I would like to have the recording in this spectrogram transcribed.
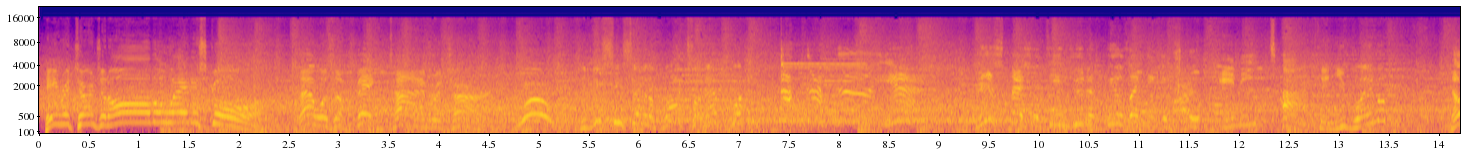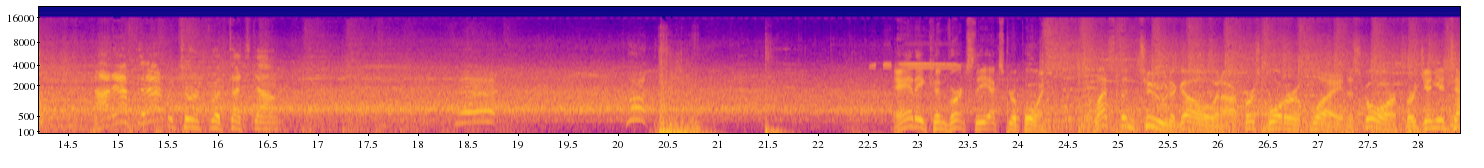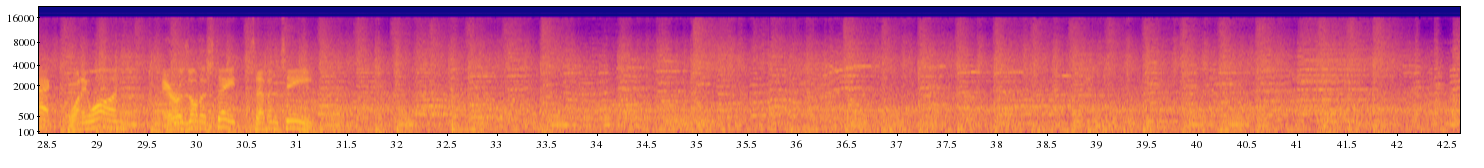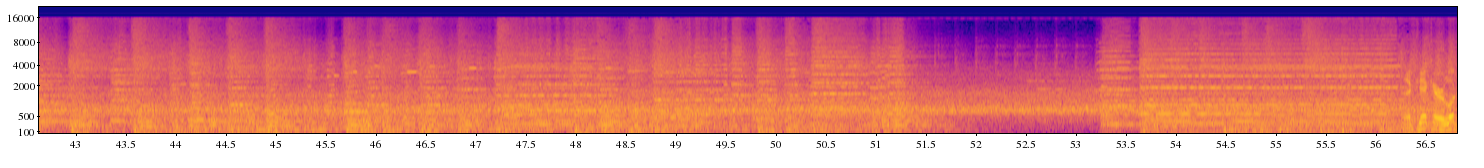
He returns it all the way to score. That was a big-time return. Woo! Did you see some of the blocks on that play? Yeah! This special teams unit feels like they can score any time. Can you blame them? Nope, not after that return for a touchdown. And he converts the extra point. Less than two to go in our first quarter of play. The score, Virginia Tech 21, Arizona State 17.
